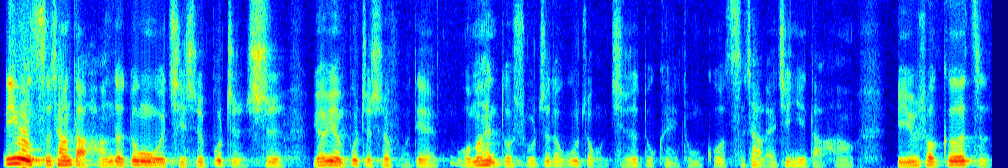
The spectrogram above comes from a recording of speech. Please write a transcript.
利用磁场导航的动物其实不只是远远不只是蝴蝶，我们很多熟知的物种其实都可以通过磁场来进行导航。比如说鸽子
